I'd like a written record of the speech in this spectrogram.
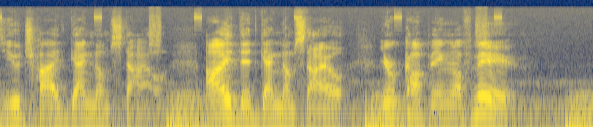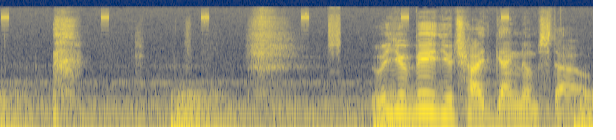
you tried Gangnam style. I did Gangnam style. You're copying off me. what do you mean you tried Gangnam style?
